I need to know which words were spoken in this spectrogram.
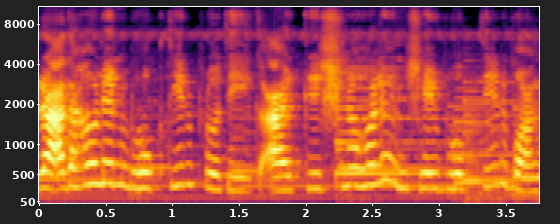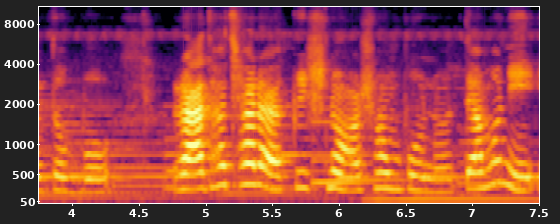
রাধা হলেন ভক্তির প্রতীক আর কৃষ্ণ হলেন সেই ভক্তির গন্তব্য। রাধা ছাড়া কৃষ্ণ অসম্পূর্ণ, তেমনি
